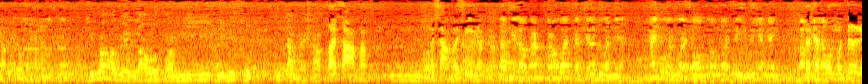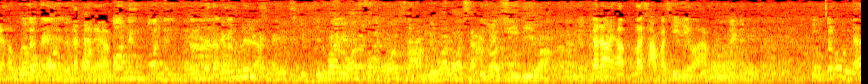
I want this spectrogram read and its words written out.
ก็ไม่รู้เหมือนกัน ครับคิดว่าเอาเวทเราตอนนี้ดีที่สุดที่ตัดไหนครับร้อยสามครับอืร้อยสามร้อยสี่ครับ แล้วที่เราตั้งเป้าว่าจะเจอด่วนเนี่ย ให้ด่วนร้อยสองลองร้อยสี่หรือยังไงควาแล้วแต่คิดโปรโมเตอร์เลยครับผมแล้วแต่แล้วแต่เลยครับตอนหนึ่งตอนหนึ่งแล้วแต่โปรโมเตอร์ครับคิดว่าร้อยสองร้อยสามหรือว่าร้อยสามร้อยสี่ดีกว่า ก็ได้ครับร้อยสามร้อยสี่ดีกว่าครับได้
